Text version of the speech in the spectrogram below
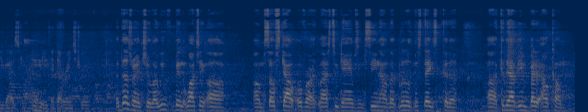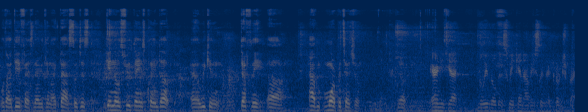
you guys can have. Mm-hmm. Do you think that reigns true? It does reign true. Like we've been watching um, self scout over our last two games and seeing how the little mistakes could have uh, could have even better outcome with our defense and everything like that. So just getting those few things cleaned up, and uh, we can definitely uh, have more potential. Yep. Aaron, you've got Louisville this weekend. Obviously, they're coached by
